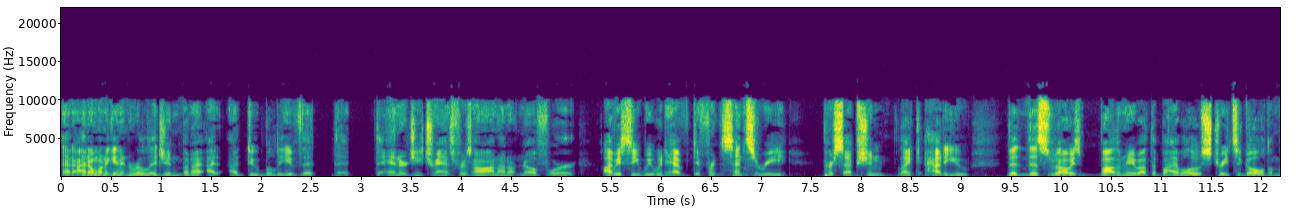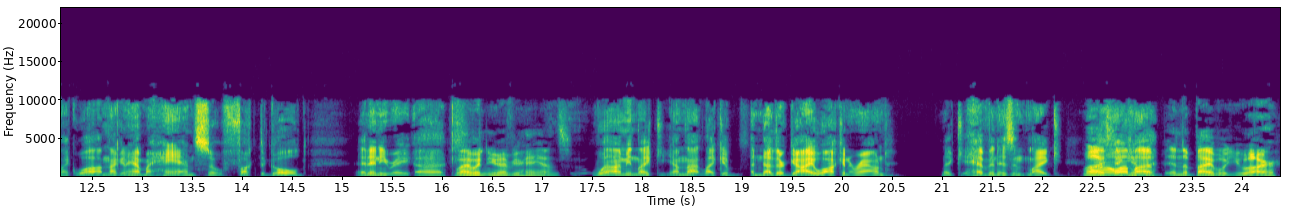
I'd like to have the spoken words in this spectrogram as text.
I I don't want to get into religion, but I, I, I do believe that, that the energy transfers on. I don't know if we're obviously we would have different sensory perception. Like, how do you? Th- this has always bothered me about the Bible. Oh, streets of gold. I'm like, well, I'm not to have my hands, so fuck the gold. At any rate, uh, Why wouldn't you have your hands? Well, I mean, like, I'm not like a, another guy walking around. Like, heaven isn't like. Well, I oh, think I'm in, a, the, in the Bible you are.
